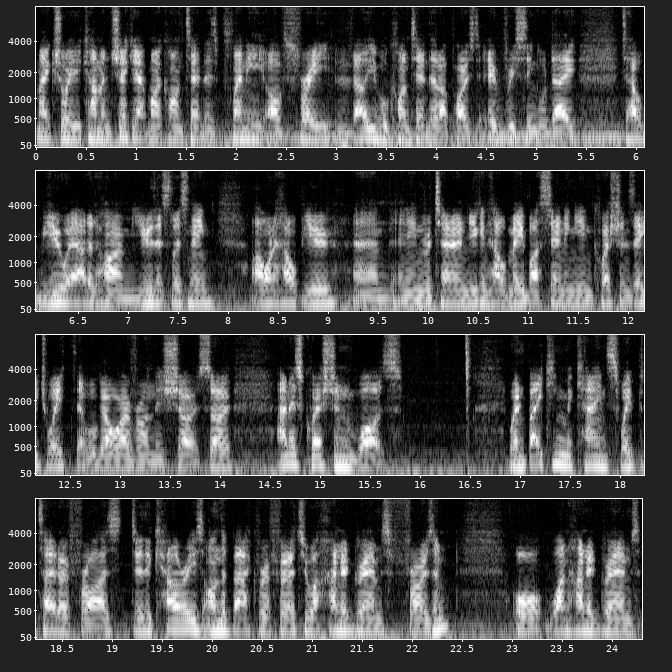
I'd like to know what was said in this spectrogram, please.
make sure you come and check out my content. There's plenty of free, valuable content that I post every single day to help you out at home. You that's listening, I want to help you, and, and in return, you can help me by sending in questions each week that we'll go over on this show. So, Anna's question was. When baking McCain sweet potato fries, do the calories on the back refer to 100 grams frozen or 100 grams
